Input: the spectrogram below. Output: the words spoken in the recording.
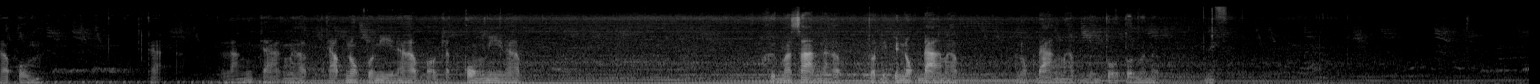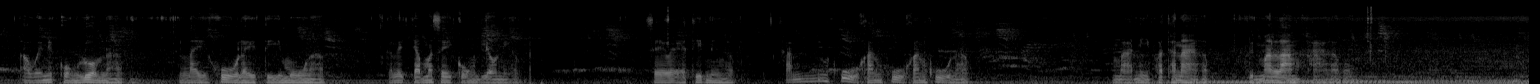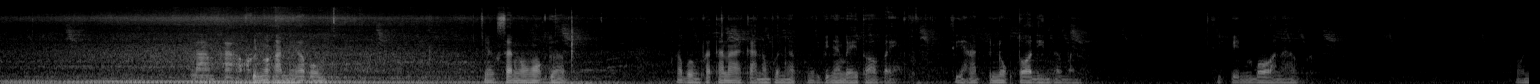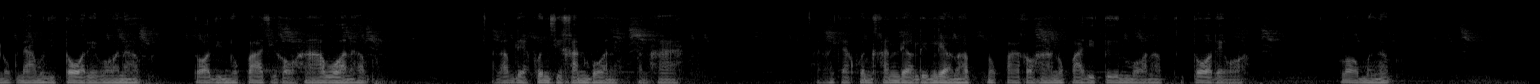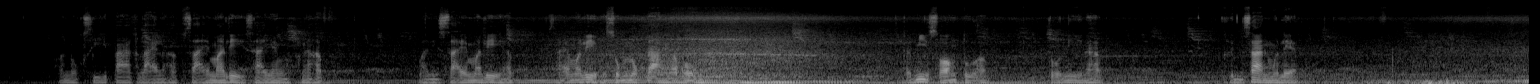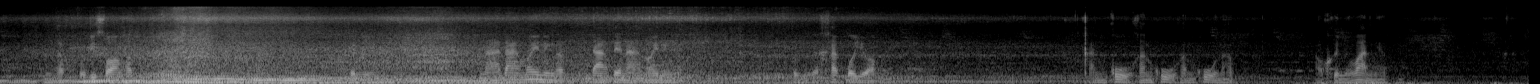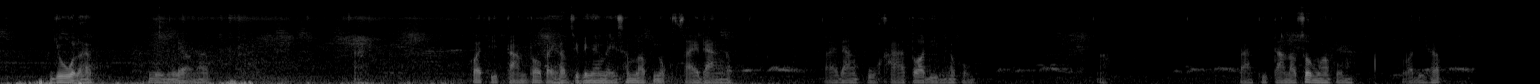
ครับผมกะหลังจากนะครับจับนกตัวนี้นะครับ ออกจากกรงนี้นะครับ ขึ้นมาสั้นนะครับ ตัวนี้เป็นนกด่างนะครับ นกด่างนะครับบนตัวต้นมันแบบนี่ เอาไว้ในกรงร่วมนะครับ ไล่คู่ไล่ตีมูนะครับ ก็เลยจับมาใส่กรงเดียวนี่ครับใส่ไว้อาทิตย์หนึงครับ คันคู่คันคู่คันคู่นะครับมานี่พัฒนาครับขึ้นมาลามขาครับผมลามขาเอาขึ้นมาหันนี่ครับผมยังสั่นงอกๆด้วยครับมาเบิ่งพัฒนาการของเพิ่นครับมันจะเป็นยังไงต่อไปสีหัดเป็นนกต่อดินครับมันสิเป็นบอนะครับ ว่านกดามันสิต่อได้บอนะครับต่อดินนกป้าสิเขาหาบอนะครับรับแรกเพิ่นสิคันบอนี่ปัญหาหลังจากเพิ่นคันแล้วดินแล้วนะครับนกปลาเขาหานกปลาสิตื่นบอนะครับสิต่อได้บอรอบมึงครับนกสีปลากหลายแล้วครับ สายมาลี่สายยังนะครับมานี่สายมาลี่ครับ สายมาลี่ผสมนกด่างครับผมก็มีสองตัวครับ ตัวนี้นะครับ ขึ้นสั้นมือแรก ตัวที่สองครับตัวนี้หนาด่างน้อยหนึ่งครับด่างแต่หนาน้อยหนึ่งตัวนี้ก็คักบ่หยอกคันคู่คันคู่คันคู่นะครับ เอาขึ้นในว่านนะครับยู่แล้วครับนิ่งแล้วนะครับก็ติดตามต่อไปครับจะเป็นยังไงสำหรับนกสายด่างครับ สายด่างผูกขาต่อดินครับผมฝากติดตามรับชมครับผม สวัสดีครับ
